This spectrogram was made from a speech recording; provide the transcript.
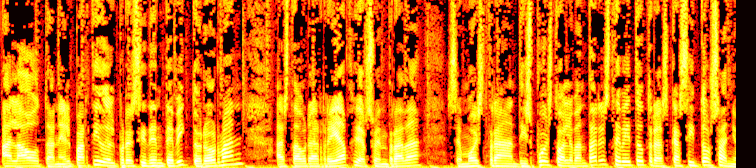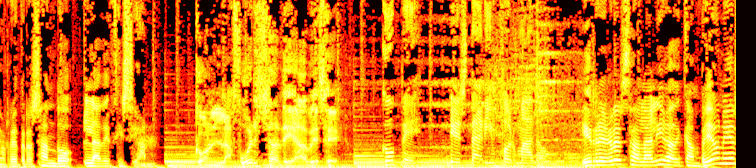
a la OTAN. El partido del presidente Víctor Orbán, hasta ahora reacio a su entrada, se muestra dispuesto a levantar este veto tras casi dos años retrasando la decisión. Con la fuerza de ABC. Cope, estar informado. Y regresa a la Liga de Campeones,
